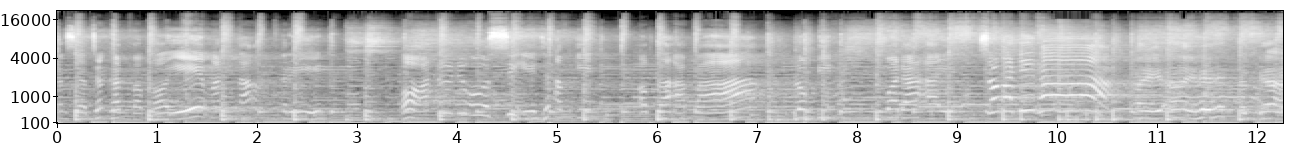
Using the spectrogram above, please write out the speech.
ทั้งเสียบทั้งคันมาคอยมันตั้งตรีพอดดูสิทำกิน เอาปลาปลาลงดินว่าได้ สวัสดีค่ะ ไอ้ไอ้เฮ็ดทำได้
